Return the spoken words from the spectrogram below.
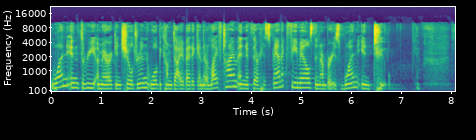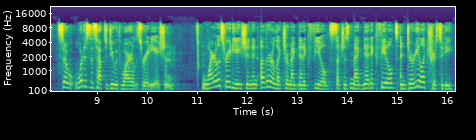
One in three American children will become diabetic in their lifetime, and if they're Hispanic females, the number is one in two. Okay. So what does this have to do with wireless radiation? Wireless radiation and other electromagnetic fields, such as magnetic fields and dirty electricity,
